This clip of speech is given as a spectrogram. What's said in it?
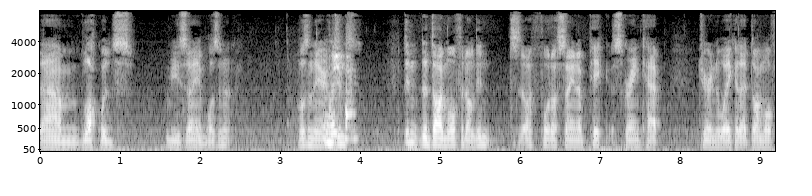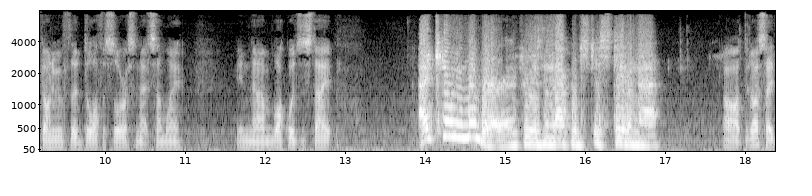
um, Lockwood's museum, wasn't it? Wasn't there? Didn't, didn't the Dimorphodon? Didn't I thought I've seen a pic, a screen cap during the week of that Dimorphodon, even for the Dilophosaurus and that somewhere in um, Lockwood's estate. I I can't remember if it was in Lockwood's Estate or not. Oh, did I say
